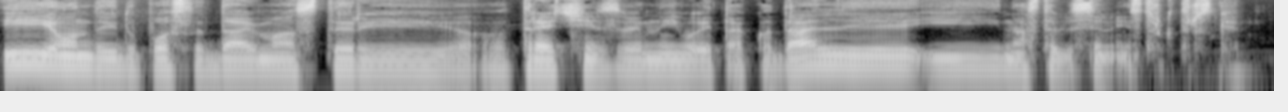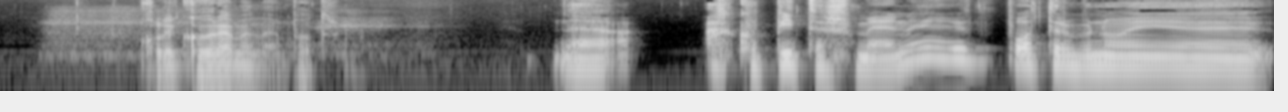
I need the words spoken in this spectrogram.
i onda idu posle dive master i treći nivo i tako dalje i nastavlja se na instruktorske. Koliko vremena je potrebno? Ako pitaš mene, potrebno je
